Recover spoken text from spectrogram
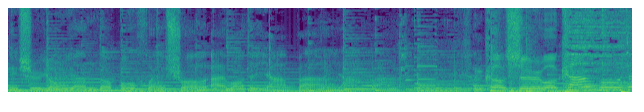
你是永远都不会说爱我的哑巴。可是我看不到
